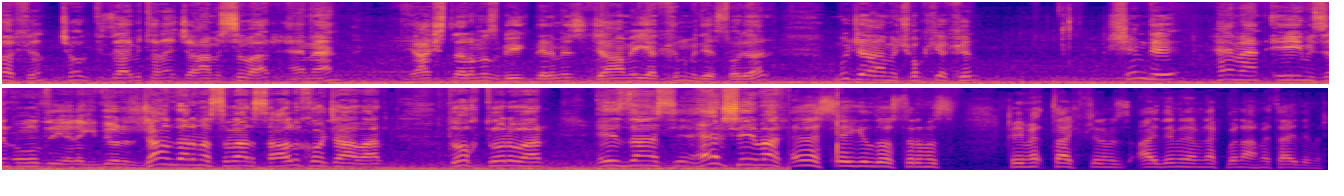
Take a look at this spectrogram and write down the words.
Bakın çok güzel bir tane camisi var. Hemen yaşlılarımız, büyüklerimiz cami yakın mı diye soruyorlar. Bu cami çok yakın. Şimdi hemen evimizin olduğu yere gidiyoruz. Jandarması var, sağlık ocağı var, doktoru var, eczanesi, her şey var. Evet sevgili dostlarımız, kıymetli takipçilerimiz Aydemir Emlak ben Ahmet Aydemir.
